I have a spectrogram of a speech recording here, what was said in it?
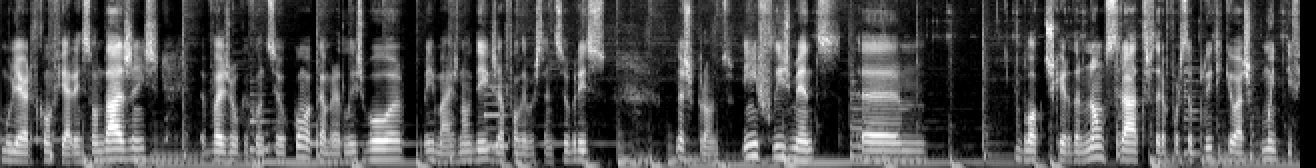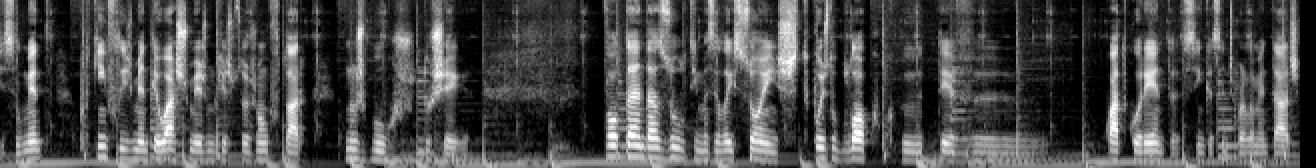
mulher de confiar em sondagens. Vejam o que aconteceu com a Câmara de Lisboa, e mais não digo, já falei bastante sobre isso. Mas pronto, infelizmente, hum, o Bloco de Esquerda não será a terceira força política, eu acho que muito dificilmente. porque infelizmente eu acho mesmo que as pessoas vão votar nos burros do Chega. Voltando às últimas eleições, depois do bloco que teve 4,40, 5 assentos parlamentares,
